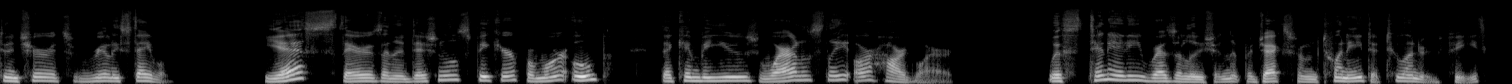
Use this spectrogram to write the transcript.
to ensure it's really stable. Yes, there's an additional speaker for more oomph that can be used wirelessly or hardwired. With 1080 resolution that projects from 20 to 200 feet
